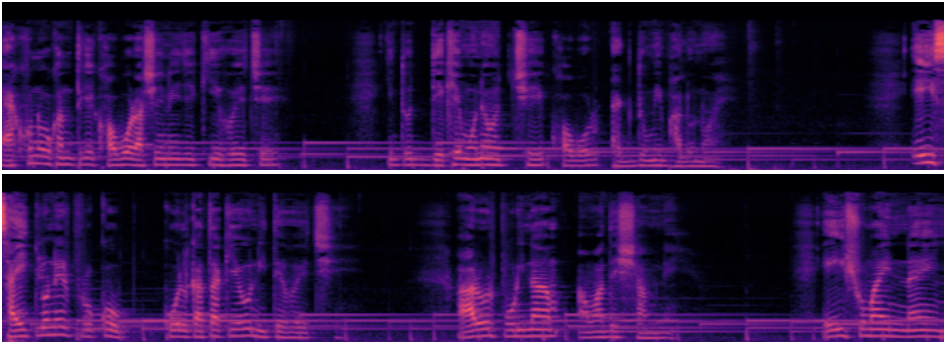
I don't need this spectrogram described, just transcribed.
এখনও ওখান থেকে খবর আসেনি যে কি হয়েছে, কিন্তু দেখে মনে হচ্ছে খবর একদমই ভালো নয়। এই সাইক্লোনের প্রকোপ কলকাতাকেও নিতে হয়েছে। আর ওর পরিণাম আমাদের সামনে। এই সময় নেই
